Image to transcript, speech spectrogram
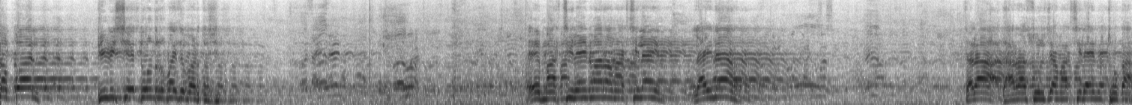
तब्बल दीडशे दोन रुपयाचं पारितोषिक. ए मागची लाईन मारा मागची लाईन. लाईनर. चला धारासूरच्या मागची लाईन ठोका.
